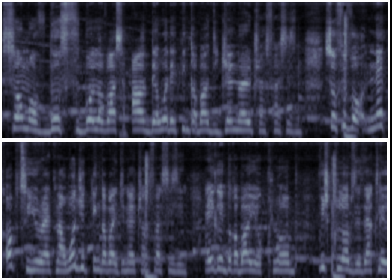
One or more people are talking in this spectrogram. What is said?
some of those football lovers out there what they think about the January transfer season. So, Favor, neck up to you right now. What do you think about January transfer season? Are you going to talk about your club? Which clubs exactly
